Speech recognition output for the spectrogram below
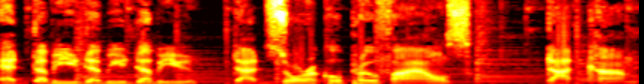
at www.zoracleprofiles.com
